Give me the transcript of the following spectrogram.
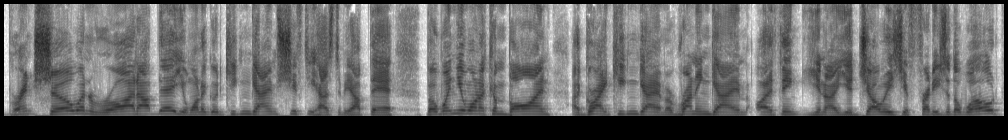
Brent Sherwin right up there. You want a good kicking game, Shifty has to be up there. But when you want to combine a great kicking game, a running game, I think, you know, your Joeys, your Freddies of the world,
